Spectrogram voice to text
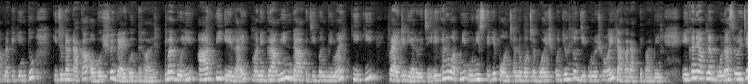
আপনাকে কিন্তু কিছুটা টাকা অবশ্যই ব্যয় করতে হয়। এবার বলি আরপিএলআই মানে গ্রামীণ ডাক জীবন বিমায় কী কী ক্রাইটেরিয়া রয়েছে। এখানেও আপনি উনিশ থেকে পঞ্চান্ন বছর বয়স পর্যন্ত যে কোনো সময়ই টাকা রাখতে পারবেন। এখানে আপনার বোনাস রয়েছে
